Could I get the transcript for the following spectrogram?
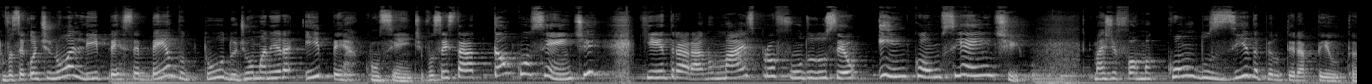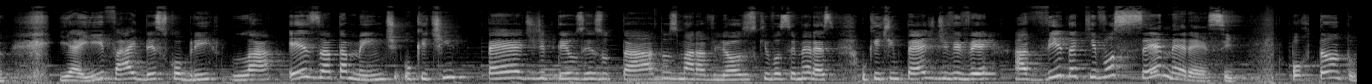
Você continua ali percebendo tudo de uma maneira hiperconsciente. Você estará tão consciente que entrará no mais profundo do seu inconsciente, mas de forma conduzida pelo terapeuta. E aí vai descobrir lá exatamente o que te impede de ter os resultados maravilhosos que você merece, o que te impede de viver a vida que você merece. Portanto,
